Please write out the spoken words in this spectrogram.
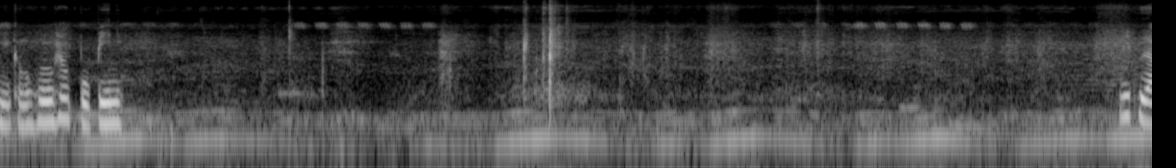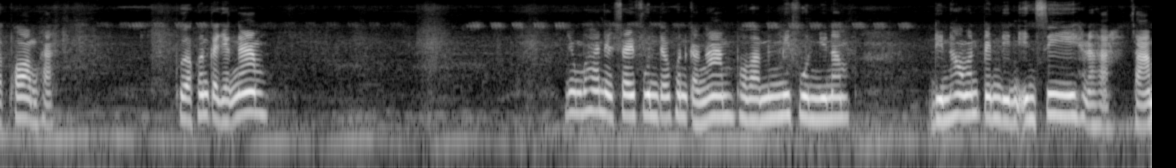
นี่ก็มาหุ้งห้าปลูกปีนี้ มี เผือกพร้อมค่ะ เผือกเพิ่นก็ยังงาม ยังบ่ทันได้ใส่ฝุ่นแต่เพิ่นก็งาม เพราะว่ามันมีฝุ่นอยู่นํดินเฮามันเป็นดินอินทรีย์นะคะสาม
